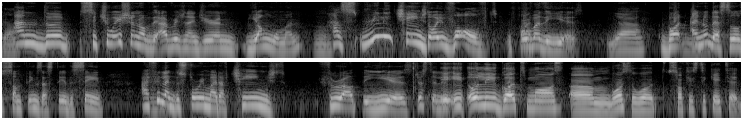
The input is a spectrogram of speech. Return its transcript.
Yeah. And the situation of the average Nigerian young woman mm. has really changed or evolved fact- over the years. Yeah. But I mm. know there's still some things that stay the same. I feel like the story might have changed throughout the years, just a little. it, it only got more, um, what's the word, sophisticated.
